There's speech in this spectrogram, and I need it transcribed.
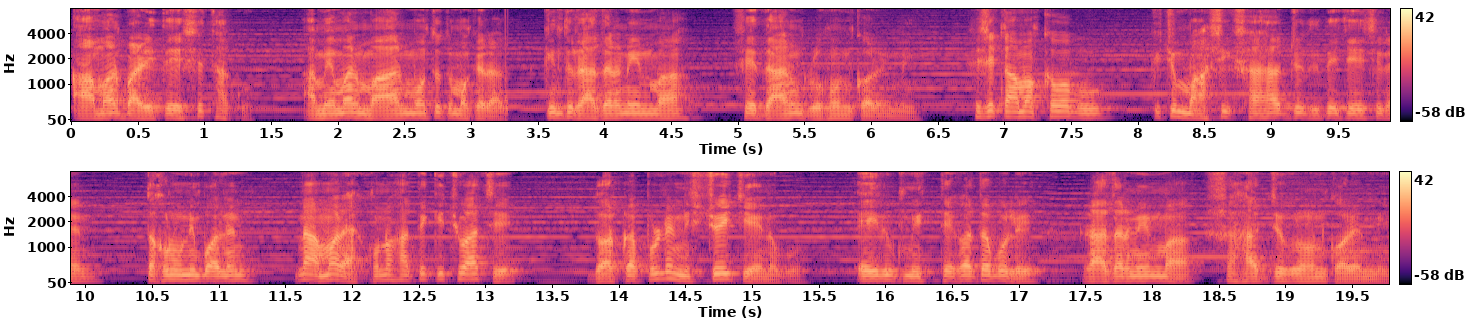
আমার বাড়িতে এসে থাকো। আমি আমার মার মতো তোমাকে রাখ কিন্তু রাধারানীর মা সে দান গ্রহণ করেননি। শেষে কামাক্ষাবাবু কিছু মাসিক সাহায্য দিতে চেয়েছিলেন। তখন উনি বলেন, না, আমার এখনও হাতে কিছু আছে। দরকার পড়লে নিশ্চয়ই চেয়ে নেব। এইরূপ মিথ্যে কথা বলে রাধারানীর মা সাহায্য গ্রহণ করেননি।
